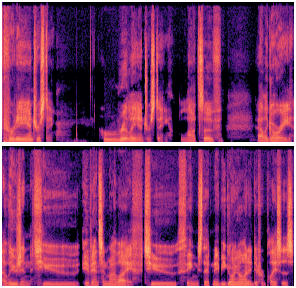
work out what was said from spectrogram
Pretty interesting. Really interesting. Lots of allegory, allusion to events in my life, to things that may be going on in different places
